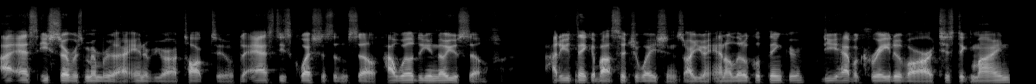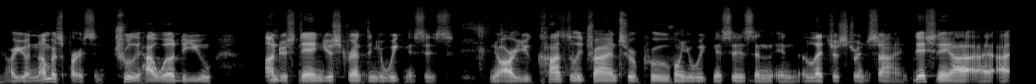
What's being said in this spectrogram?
I ask each service member that I interview or I talk to to ask these questions to themselves How well do you know yourself? How do you think about situations? Are you an analytical thinker? Do you have a creative or artistic mind? Are you a numbers person? Truly, how well do you understand your strength and your weaknesses? You know, are you constantly trying to improve on your weaknesses and, and let your strength shine? Additionally, I, I,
